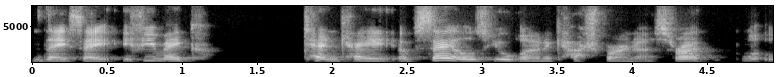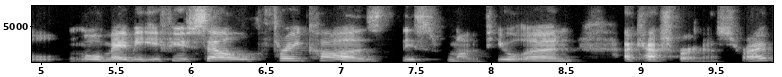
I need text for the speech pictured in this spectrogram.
they say if you make 10k of sales, you'll earn a cash bonus, right? Or maybe if you sell three cars this month, you'll earn a cash bonus, right?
